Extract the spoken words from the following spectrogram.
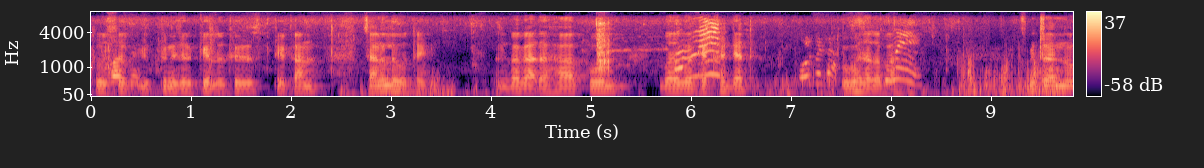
थोडंसं युक्तीने जर केलं तर ते काम चांगलं होतं आहे आणि बघा आता हा पूल बरोबर त्या खड्ड्यात उभा झाला बघा. मित्रांनो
